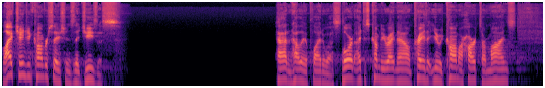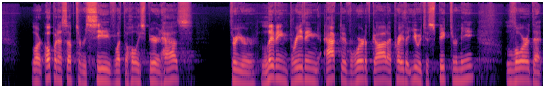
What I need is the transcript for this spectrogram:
Life changing conversations that Jesus had and how they apply to us. Lord, I just come to you right now and pray that you would calm our hearts, our minds. Lord, open us up to receive what the Holy Spirit has through your living, breathing, active Word of God. I pray that you would just speak through me. Lord, that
